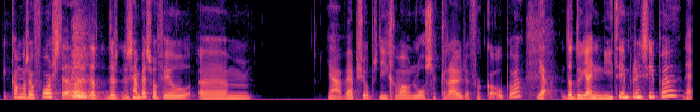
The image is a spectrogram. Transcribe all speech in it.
ik kan me zo voorstellen dat er, er zijn best wel veel ehm, ja, webshops die gewoon losse kruiden verkopen. Ja. Dat doe jij niet in principe. Nee.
